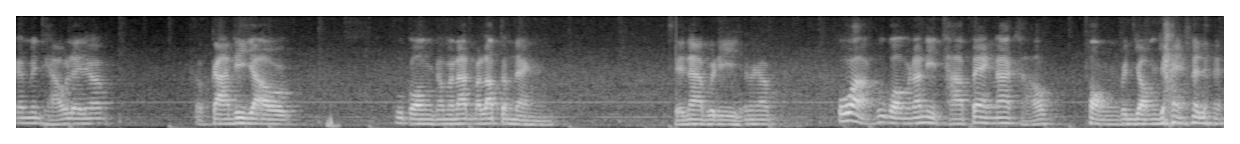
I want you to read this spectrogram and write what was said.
กันเป็นแถวเลยครับ กับการที่จะเอาผู้กองธรรมนัฐมารับตำแหน่ง เสนาบดีใช่ไหมครับ เพราะว่าผู้กองนั้นนี่ทาแป้งหน้าขาวผ่องเป็นยองใหญ่มาเลย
